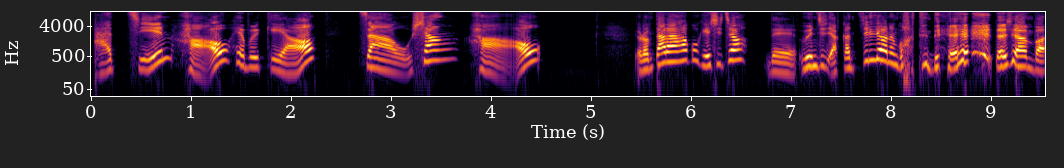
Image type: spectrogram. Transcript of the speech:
아침 하오 해볼게요. 짜오샹 하오. 여러분 따라하고 계시죠? 네, 왠지 약간 찔려는 것 같은데 다시 한번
